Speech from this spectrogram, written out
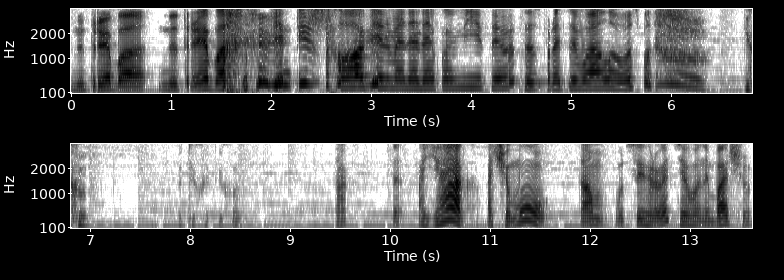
Не треба, не треба. Він пішов, він мене не помітив. Це спрацювало, господи. Тихо. Тихо, тихо. Так. А як? А чому? Там у цей гравець я його не бачу.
